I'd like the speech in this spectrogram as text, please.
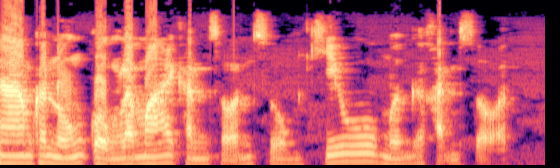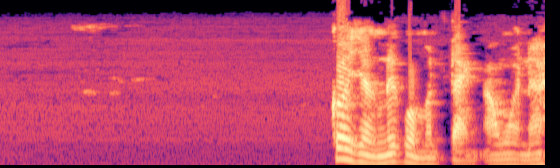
งามขนงกงละไม้ขันสอนทรงคิ้วเหมือนกับขันสอน ก็ยังนึกว่ามันแต่งเอาอะนะ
